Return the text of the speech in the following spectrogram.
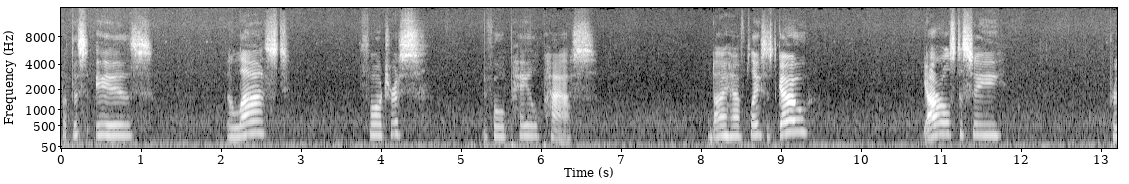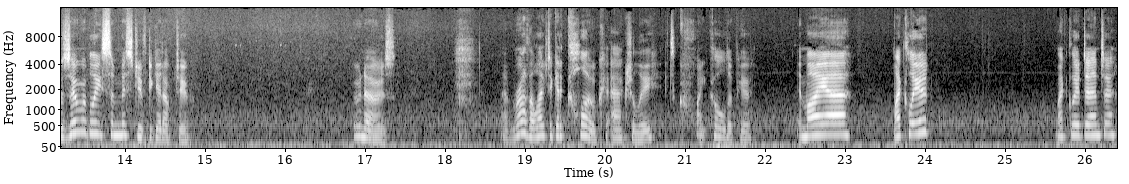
But this is the last fortress before Pale Pass. And I have places to go, Jarls to see, presumably some mischief to get up to. Who knows? I'd rather like to get a cloak, actually. It's quite cold up here. Am I, uh, am I cleared? Am I cleared to enter?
